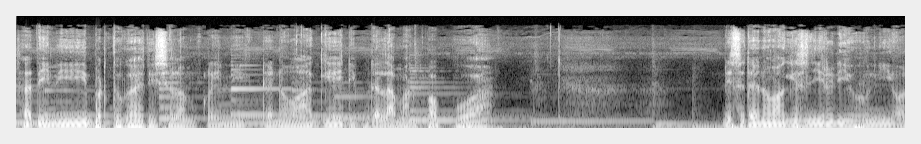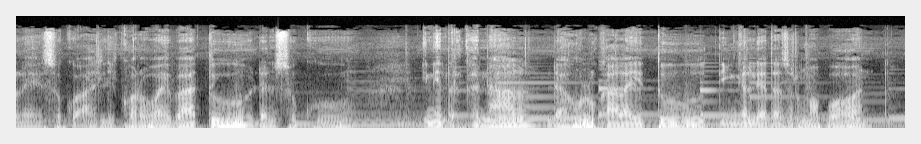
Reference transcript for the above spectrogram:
Saat ini bertugas di Selam Klinik Danawage di pedalaman Papua. Desa Danawage sendiri dihuni oleh suku asli Korwai Batu Dan suku ini terkenal dahulu kala itu tinggal di atas rumah pohon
